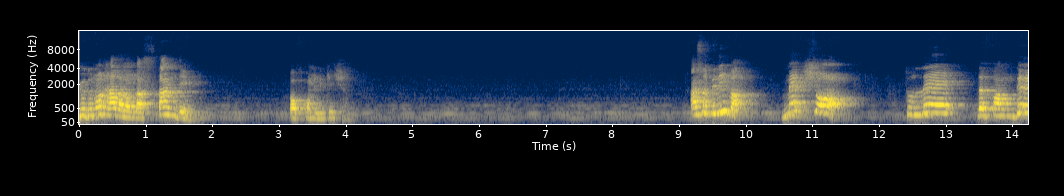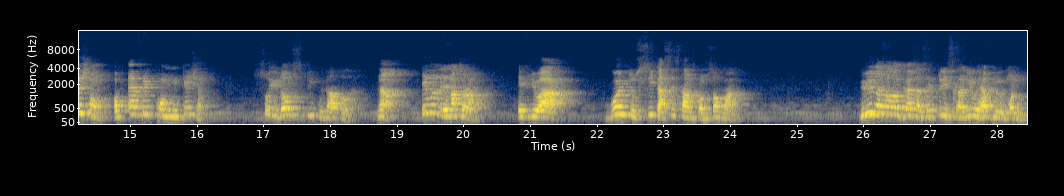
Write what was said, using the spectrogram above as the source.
you do not have an understanding of communication. As a believer, make sure to lay the foundation of every communication so you don't speak without order. Now, even in the natural, if you are going to seek assistance from someone, do you just come up to the person and say, please, can you help me with money?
